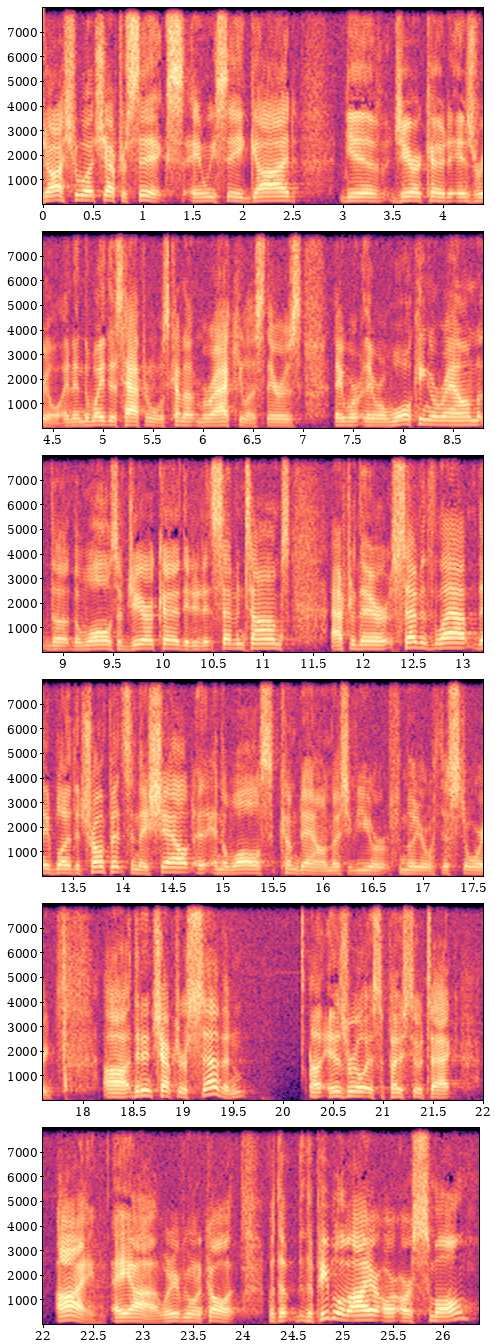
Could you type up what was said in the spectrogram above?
Joshua chapter 6, and we see God give Jericho to Israel. And in the way this happened was kind of miraculous. There was, they, were, they were walking around the, the walls of Jericho. They did it seven times. After their seventh lap, they blow the trumpets and they shout, and, and the walls come down. Most of you are familiar with this story. Uh, then in chapter 7, uh, Israel is supposed to attack Ai, Ai, whatever you want to call it. But the, the people of Ai are, are, are small,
